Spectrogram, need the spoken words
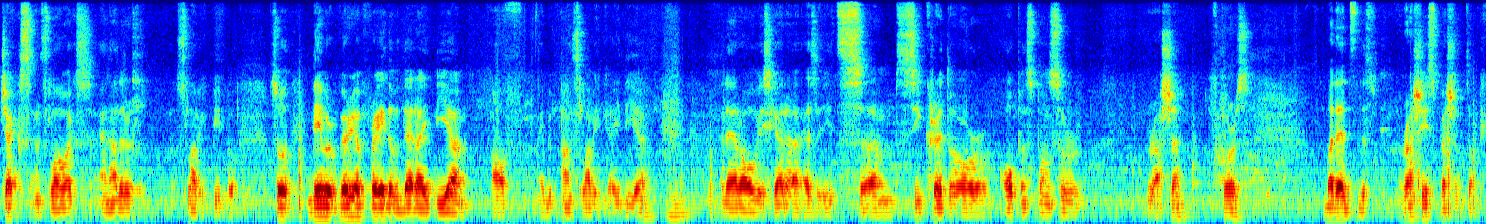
Czechs and Slovaks and other Slavic people. So they were very afraid of that idea of maybe pan-Slavic idea. That always had a, as its um, secret or open sponsor Russia, of course. But it's this, Russia is special topic.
